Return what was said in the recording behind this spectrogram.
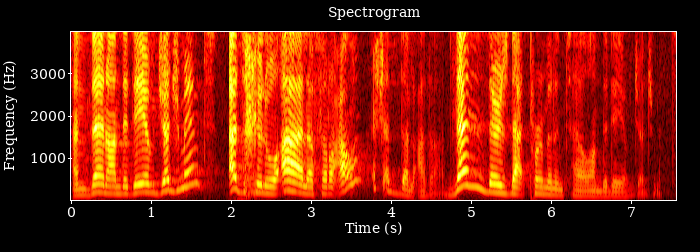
And then on the day of judgment, أدخلوا آل فرعون أشد العذاب. Then there's that permanent hell on the day of judgment.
